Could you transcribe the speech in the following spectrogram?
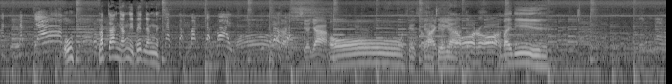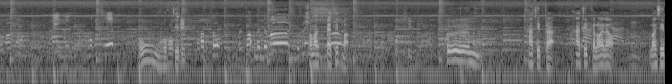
มาถึงรับจ้างโอ้ รับจ้างหยังนี่เพชรยังนี่ จับกลับบัตรกลับบ่ายเสียยากโอ้ เสียสเสียบายเสียดียารอรอสบายดี หกสิบขอบทุกไม่ก็มันเดิมบุกเล็กประมาณแปดสิบบาทหกสิบเออมันห้าสิบกะห้าสิบกะร้อยแล้วอืมร้อยสิบ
